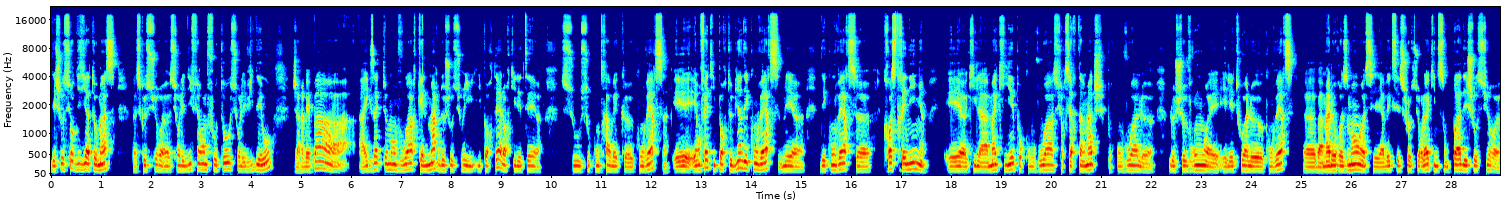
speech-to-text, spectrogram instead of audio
des chaussures d'Isia Thomas, parce que sur, euh, sur les différentes photos, sur les vidéos, j'arrivais pas à, exactement voir quelle marque de chaussures il, portait, alors qu'il était euh, sous, sous contrat avec Converse. Et, et, en fait, il porte bien des Converse, mais des Converse cross-training et qu'il a maquillé pour qu'on voit sur certains matchs, pour qu'on voit le, le chevron et, et l'étoile converse. Euh, bah, malheureusement, c'est avec ces chaussures-là qui ne sont pas des chaussures euh,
